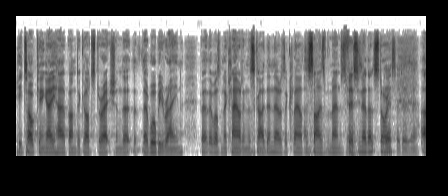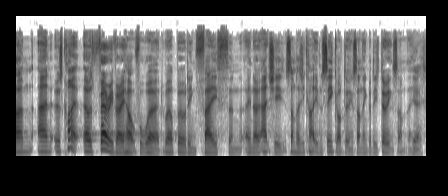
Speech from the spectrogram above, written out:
he told King Ahab, under God's direction, that, that there will be rain, but there wasn't a cloud in the sky. Then there was a cloud the size of a man's fist. You know that story? Yes, I do. Yeah. Um, and it was quite, it was very, very helpful word, well building faith. And, you know, actually, sometimes you can't even see God doing something, but he's doing something. Yes.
